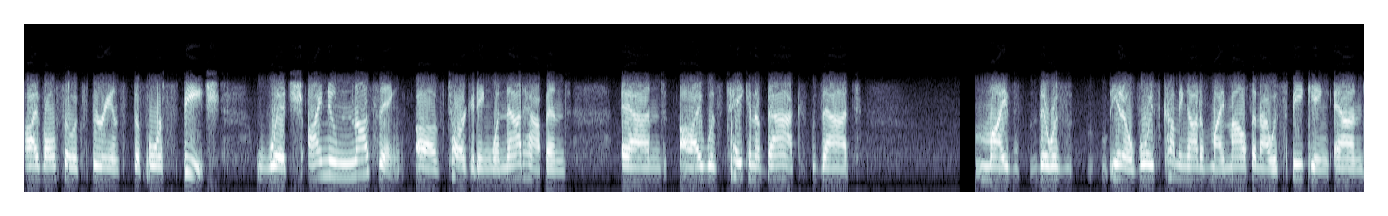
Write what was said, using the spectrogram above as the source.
i've also experienced the forced speech which i knew nothing of targeting when that happened. And I was taken aback that my there was you know voice coming out of my mouth and I was speaking. And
